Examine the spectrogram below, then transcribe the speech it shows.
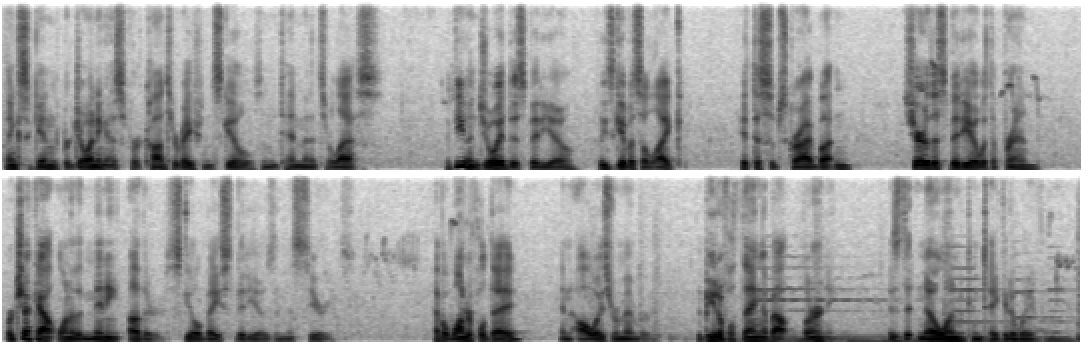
Thanks again for joining us for Conservation Skills in 10 Minutes or Less. If you enjoyed this video, please give us a like, hit the subscribe button, share this video with a friend, or check out one of the many other skill-based videos in this series. Have a wonderful day, and always remember, the beautiful thing about learning is that no one can take it away from you.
